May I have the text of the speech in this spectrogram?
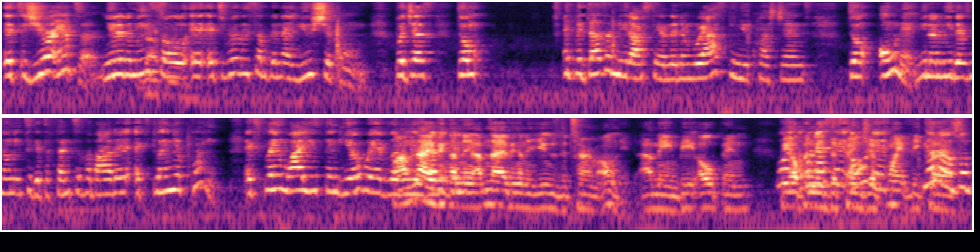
It's, it's your answer. You know what I mean? So it, it's really something that you should own. But just don't. If it doesn't meet our standard and we're asking you questions, don't own it. You know what I mean? There's no need to get defensive about it. Explain your point. Explain why you think your way of living Well, I'm is not better even gonna. I'm not even gonna use the term "own it." I mean, be open. Be Well, open to say defend own your it- point because no, no. But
